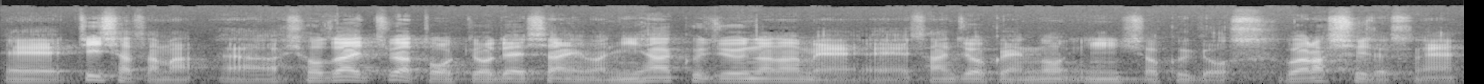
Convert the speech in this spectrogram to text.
えー、T 社様所在地は東京で社員は217名、えー、30億円の飲食業素晴らしいですね。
